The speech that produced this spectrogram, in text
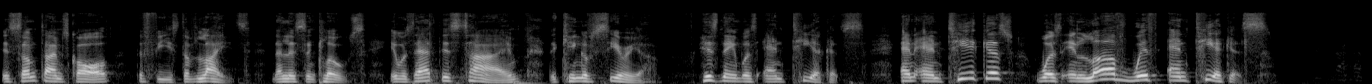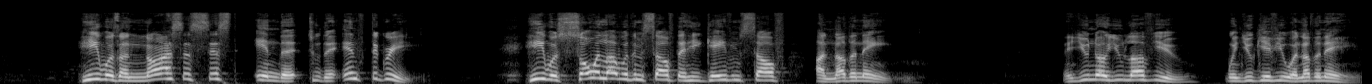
is sometimes called the Feast of Lights. Now, listen close. It was at this time the king of Syria. His name was Antiochus. And Antiochus was in love with Antiochus. He was a narcissist in the, to the nth degree. He was so in love with himself that he gave himself another name. And you know you love you when you give you another name.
